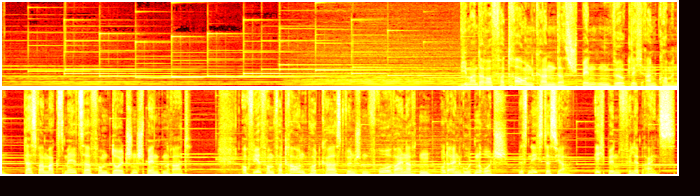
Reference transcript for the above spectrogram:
Wie man darauf vertrauen kann, dass Spenden wirklich ankommen. Das war Max Melzer vom Deutschen Spendenrat. Auch wir vom Vertrauen Podcast wünschen frohe Weihnachten und einen guten Rutsch. Bis nächstes Jahr. Ich bin Philipp 1.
